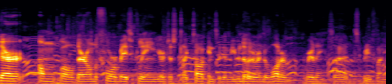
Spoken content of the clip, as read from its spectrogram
they're on well they're on the floor basically and you're just like talking to them even though they're in the water really. So it's pretty funny.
